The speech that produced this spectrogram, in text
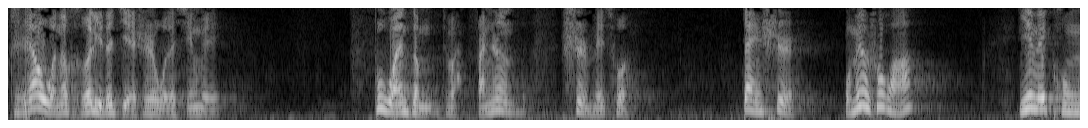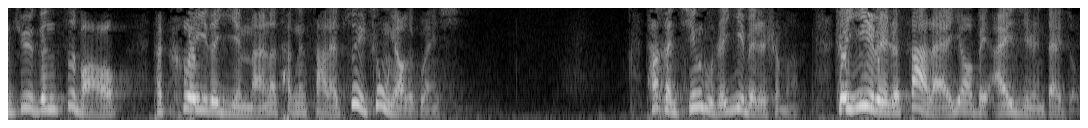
只要我能合理的解释我的行为。”不管怎么对吧，反正是没错。但是我没有说谎，因为恐惧跟自保，他刻意的隐瞒了他跟萨莱最重要的关系。他很清楚这意味着什么，这意味着萨莱要被埃及人带走，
